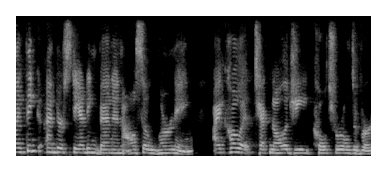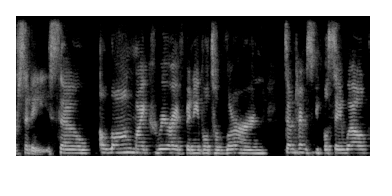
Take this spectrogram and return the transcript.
I think understanding, Ben, and also learning I call it technology cultural diversity. So, along my career, I've been able to learn. Sometimes people say, well,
